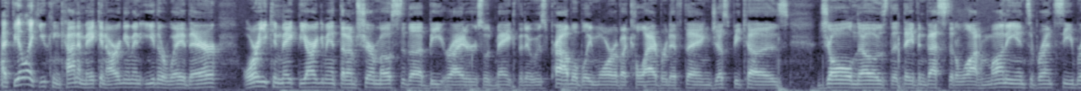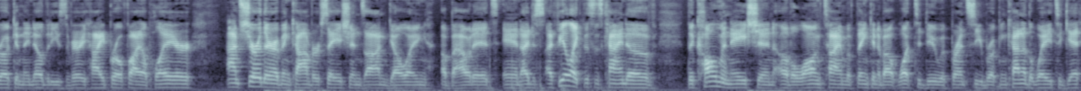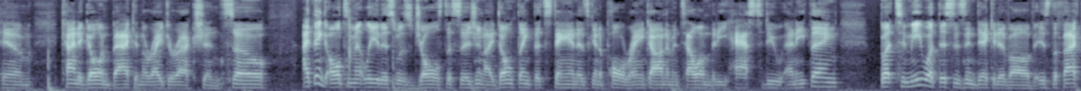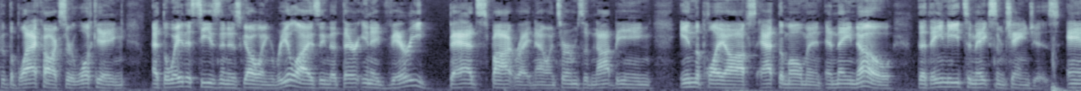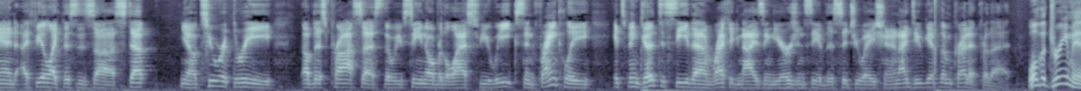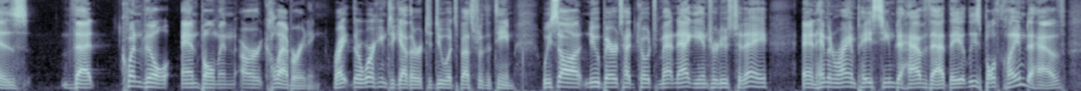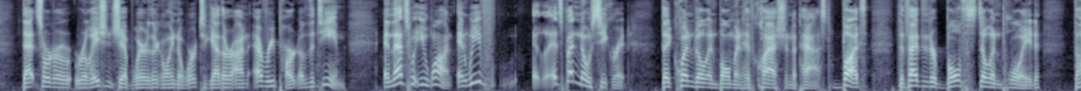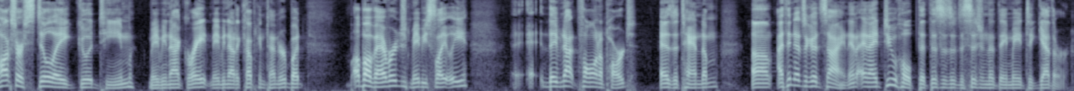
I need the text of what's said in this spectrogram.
I feel like you can kind of make an argument either way there. Or you can make the argument that I'm sure most of the beat writers would make that it was probably more of a collaborative thing just because Joel knows that they've invested a lot of money into Brent Seabrook and they know that he's a very high profile player. I'm sure there have been conversations ongoing about it and I just I feel like this is kind of the culmination of a long time of thinking about what to do with Brent Seabrook and kind of the way to get him kind of going back in the right direction. So I think ultimately this was Joel's decision. I don't think that Stan is going to pull rank on him and tell him that he has to do anything. But to me, what this is indicative of is the fact that the Blackhawks are looking at the way the season is going, realizing that they're in a very bad spot right now in terms of not being in the playoffs at the moment. And they know that they need to make some changes. And I feel like this is uh, step, you know, two or three of this process that we've seen over the last few weeks. And frankly, it's been good to see them recognizing the urgency of this situation, and I do give them credit for that. Well, the dream is that Quenneville and Bowman are collaborating, right? They're working together to do what's best for the team. We saw new Bears head coach Matt Nagy introduced today, and him and Ryan Pace seem to have that. They at least both claim to have that sort of relationship where they're going to work together on every part of the team. And that's what you want. And we've, it's been no secret that Quenneville and Bowman have clashed in the past. But the fact that they're both still employed, the Hawks are still a good team. Maybe not great, maybe not a cup contender, but above average, maybe slightly. They've not fallen apart as a tandem. Um, I think that's a good sign, and and I do hope that this is a decision that they made together.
